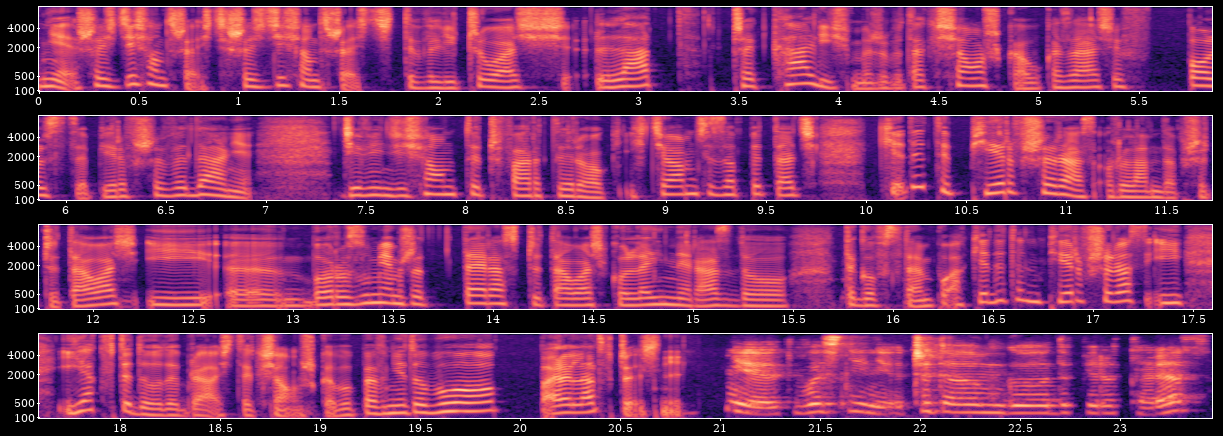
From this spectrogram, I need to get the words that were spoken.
nie, 66, 66. Ty wyliczyłaś lat. Czekaliśmy, żeby ta książka ukazała się w Polsce, pierwsze wydanie, 94 rok. I chciałam cię zapytać, kiedy ty pierwszy raz Orlanda przeczytałaś i, e, bo rozumiem, że teraz czytałaś kolejny raz do tego wstępu, a kiedy ten pierwszy raz i, i jak wtedy odebrałaś tę książkę? Bo pewnie to było parę lat wcześniej. Nie, właśnie nie. Czytałam go dopiero teraz,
